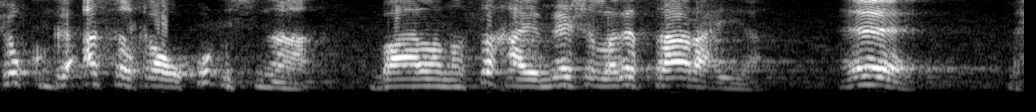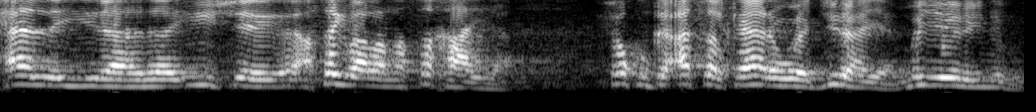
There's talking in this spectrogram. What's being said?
xukunka asalka oo ku dhisnaa baa la nasakhaya meesha laga saaraya. E maxaa la yidhaahdaa ii sheeg asag baa la nasakhaya xukunka asalkaana waa jirahaya ma yeeraynabu.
